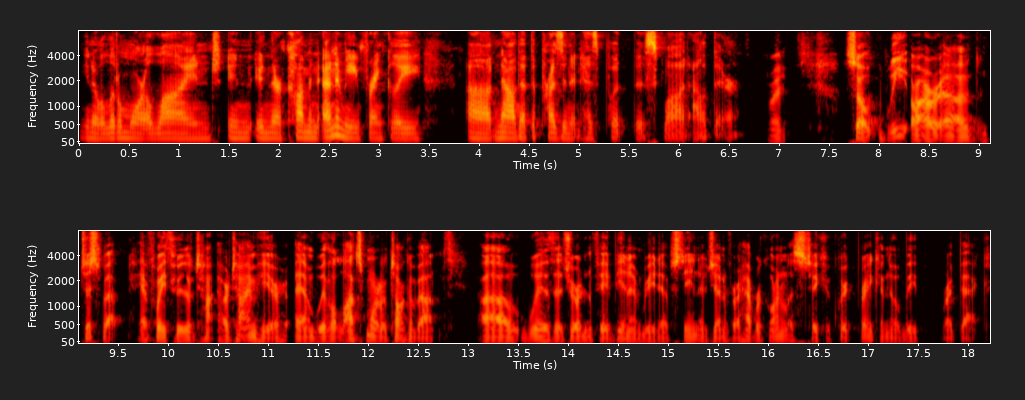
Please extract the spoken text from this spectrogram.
you know, a little more aligned in, in their common enemy, frankly, uh, now that the president has put the squad out there. Right. So we are uh, just about halfway through our time here, and with lots more to talk about uh, with Jordan Fabian and Reid Epstein and Jennifer Haberkorn. Let's take a quick break and we'll be right back.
